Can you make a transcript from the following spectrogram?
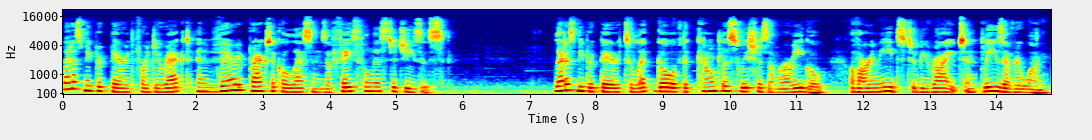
let us be prepared for direct and very practical lessons of faithfulness to Jesus let us be prepared to let go of the countless wishes of our ego, of our needs to be right and please everyone.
